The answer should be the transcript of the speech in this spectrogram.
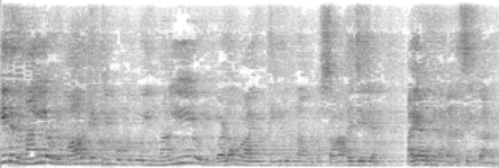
ഇതിന് നല്ലൊരു മാർക്കറ്റിൽ കൊണ്ടുപോയി നല്ലൊരു വിളവായി തീരുന്ന ഒരു സാഹചര്യം അയാൾ ഇങ്ങനെ മനസ്സിൽ കാണും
